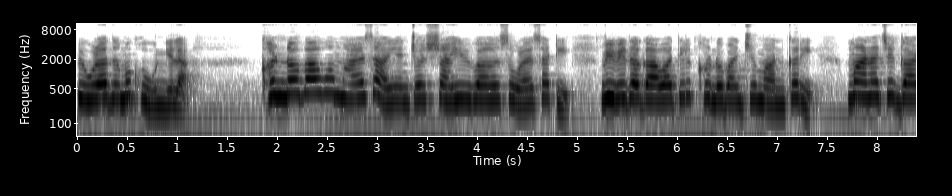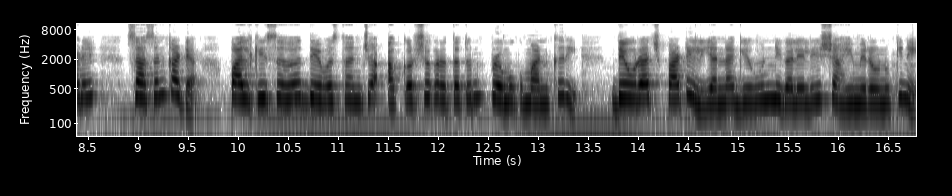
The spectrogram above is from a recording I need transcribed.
पिवळा धमक होऊन गेला. खंडोबा व म्हाळसा यांच्या शाही विवाह सोहळ्यासाठी विविध गावातील खंडोबांचे मानकरी मानाचे गाडे सासनकाट्या पालखीसह देवस्थानच्या आकर्षक रथातून प्रमुख मानकरी देवराज पाटील यांना घेऊन निघालेली शाही मिरवणुकीने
